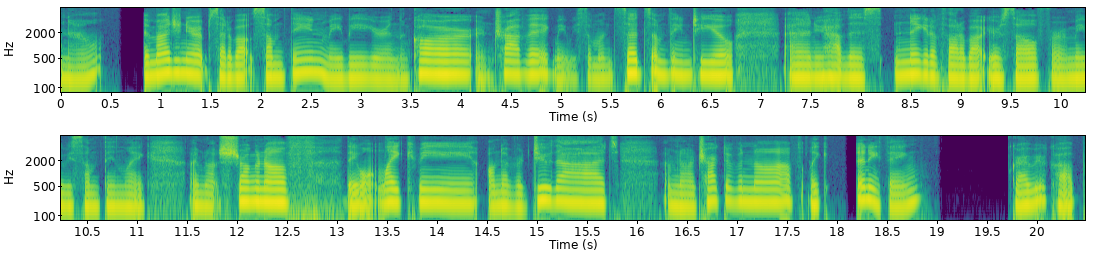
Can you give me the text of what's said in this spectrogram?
Now, imagine you're upset about something. Maybe you're in the car, in traffic, maybe someone said something to you, and you have this negative thought about yourself, or maybe something like, I'm not strong enough, they won't like me, I'll never do that, I'm not attractive enough, like anything. Grab your cup,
